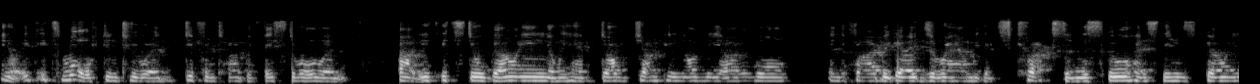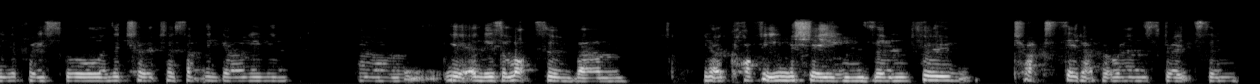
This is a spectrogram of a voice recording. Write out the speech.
you know, it, it's morphed into a different type of festival, and but it, it's still going. And we have dog jumping on the oval and the fire brigade's around with its trucks, and the school has things going in the preschool, and the church has something going, and um, yeah, and there's lots of um, you know coffee machines and food trucks set up around the streets, and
